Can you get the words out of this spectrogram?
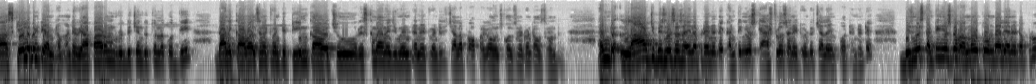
ఆ స్కేలబిలిటీ అంటాం. అంటే వ్యాపారం వృద్ధి చెందుతున్న కొద్దీ దానికి కావాల్సినటువంటి టీం కావచ్చు రిస్క్ మేనేజ్మెంట్ అనేటువంటిది చాలా ప్రాపర్గా ఉంచుకోవాల్సినటువంటి అవసరం ఉంటుంది. అండ్ లార్జ్ బిజినెసెస్ అయినప్పుడు ఏంటంటే కంటిన్యూస్ క్యాష్ ఫ్లోస్ అనేటువంటివి చాలా ఇంపార్టెంట్. అంటే బిజినెస్ కంటిన్యూస్గా రన్ అవుతూ ఉండాలి అనేటప్పుడు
